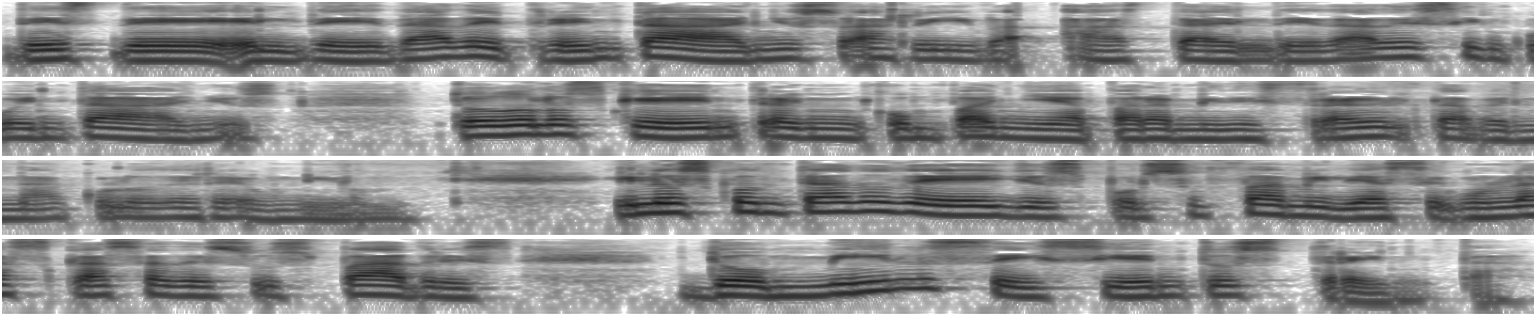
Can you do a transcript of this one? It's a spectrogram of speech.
desde el de edad de treinta años arriba hasta el de edad de cincuenta años, todos los que entran en compañía para ministrar el tabernáculo de reunión. Y los contados de ellos por su familia, según las casas de sus padres, dos mil seiscientos treinta.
